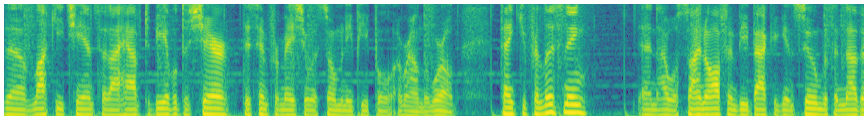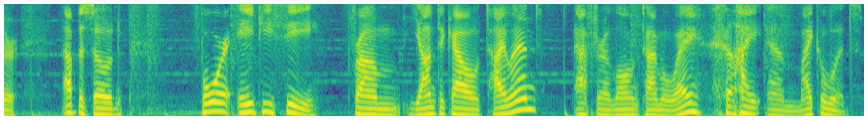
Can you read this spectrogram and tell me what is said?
the lucky chance that I have to be able to share this information with so many people around the world. Thank you for listening, and I will sign off and be back again soon with another episode for ATC from Yantakao, Thailand. After a long time away, I am Micah Woods.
